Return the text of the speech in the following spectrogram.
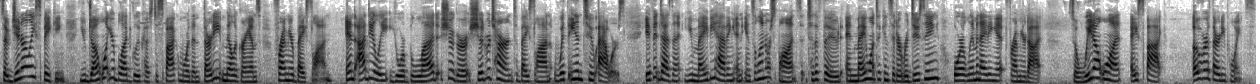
So, generally speaking, you don't want your blood glucose to spike more than 30 milligrams from your baseline. And ideally, your blood sugar should return to baseline within two hours. If it doesn't, you may be having an insulin response to the food and may want to consider reducing or eliminating it from your diet. So, we don't want a spike over 30 points.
